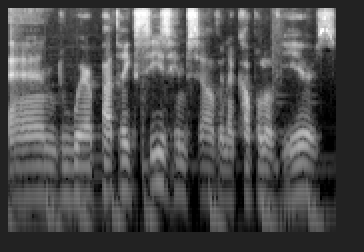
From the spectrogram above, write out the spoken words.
and where Patryk sees himself in a couple of years.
